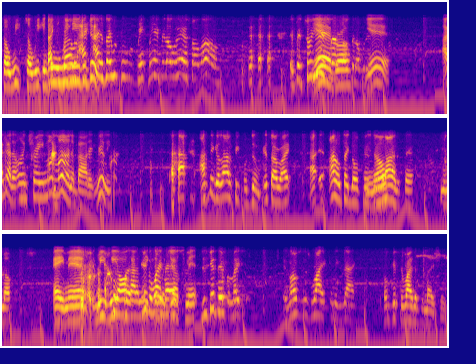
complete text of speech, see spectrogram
so we so we can do Thank you, what brother. we need I, to do. I, didn't say we, we, we ain't been over here so long. it's been two yeah, years. now bro. Over there. Yeah. I gotta untrain my mind about it, really. I think a lot of people do. It's all right. I I don't take no offense You know? it. I understand. You know. Hey man, we we all gotta make way, some man. Just get the information. As long as it's right and exact, Go get the right information.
